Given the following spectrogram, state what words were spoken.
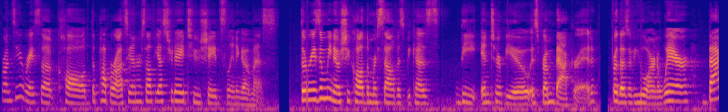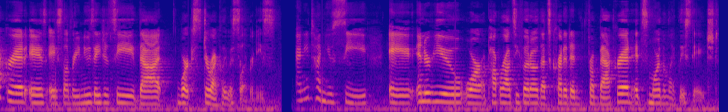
Francia Raisa called the paparazzi on herself yesterday to shade Selena Gomez. The reason we know she called them herself is because the interview is from Backgrid. For those of you who aren't aware, Backgrid is a celebrity news agency that works directly with celebrities. Anytime you see a interview or a paparazzi photo that's credited from Backgrid, it's more than likely staged.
